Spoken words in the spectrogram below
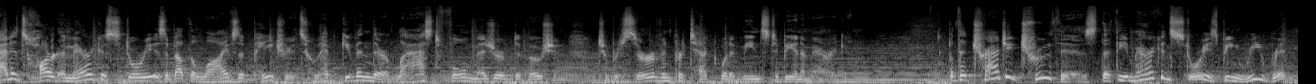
At its heart, America's story is about the lives of patriots who have given their last full measure of devotion to preserve and protect what it means to be an American. But the tragic truth is that the American story is being rewritten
